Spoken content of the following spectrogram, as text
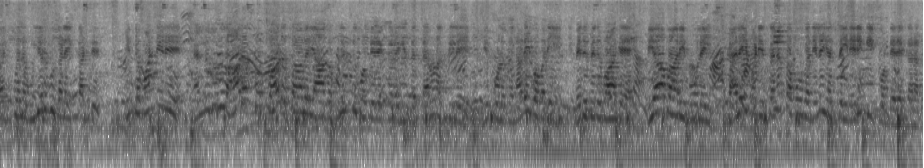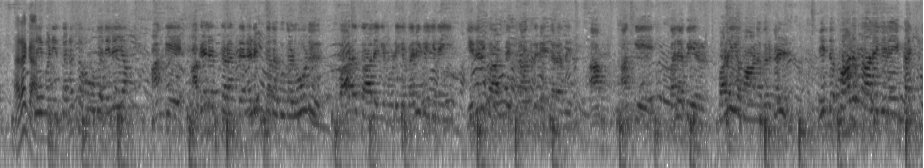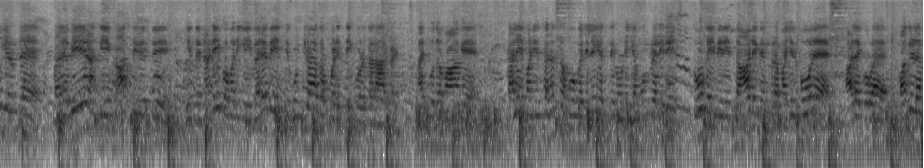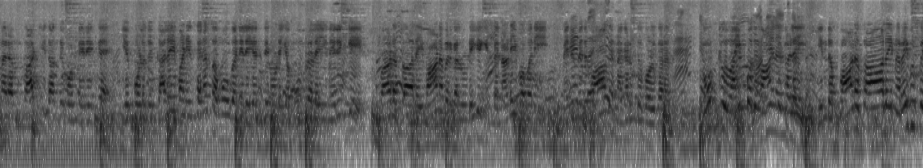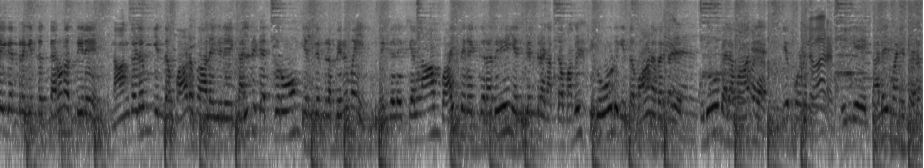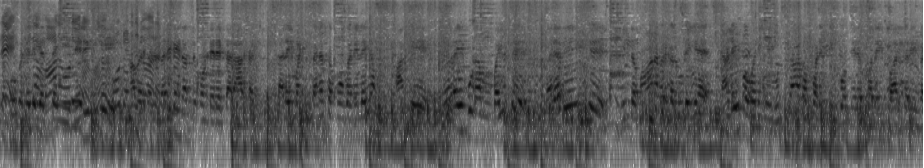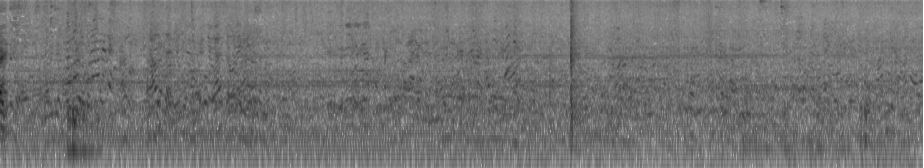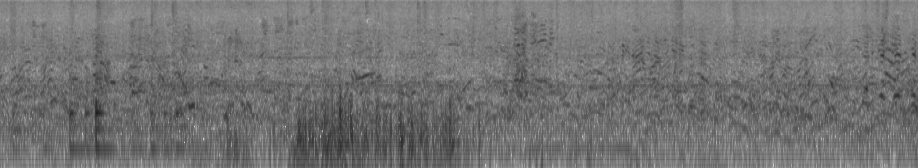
பற்பல உயர்வுகளை கண்டு இந்த மண்ணிலே நல்லதொரு ஆரம்ப பாடசாலையாக விழுந்து கொண்டிருக்கிற இந்த தருணத்திலே இப்பொழுது நடைபவனி மெதுமெதுவாக வியாபாரி மூலை கலைமணி சனசமூக நிலையத்தை நெருங்கிக் கொண்டிருக்கிறது. அரக்கா. கலைமணி சனசமூக நிலையம் அங்கே அகலத் திறந்த நெடுங்கதவுகளோடு பாடசாலையினுடைய வருகையினை எதிர்பார்த்து காத்திருக்கிறது. ஆம் அங்கே பல பேர் பழைய மாணவர்கள் இந்த பாடசாலையிலே பேர் அங்கே காத்திருந்து இந்த நடைபவனியை வரவேற்று உற்சாகப்படுத்திக் கொள்கிறார்கள். அற்புதமாக கலைமணி சனசமூக நிலையத்தினுடைய முன்றலிலே தூகை விரித்து ஆடுகின்ற மயில் போல அழகுற மகிழமரம் காட்சி தந்து கொண்டிருக்க இப்பொழுது கலைமணி சனசமூக நிலையத்தினுடைய முன்றலை நெருங்கி பாடசாலை மாணவர்களுடைய இந்த நடைபவனி மெதுமெதுவாக நகர்ந்து கொள்கிறது. நூற்று ஐம்பது ஆண்டுகளை இந்த பாடசாலை நிறைவு செய்கின்ற இந்த தருணத்திலே நாங்களும் இந்த பாடசாலையிலே கல்வி கற்கிறோம் என்கின்ற பெருமை எங்களுக்கெல்லாம் வாய்ப்பிருக்கிறது என்கின்ற அந்த மகிழ்ச்சியோடு இந்த மாணவர்கள் குதூகலமாக எப்பொழுது இங்கே கலைமணி சனசமூக நிலையத்தை நெருங்கி அவர்கள் வருகை தந்து கொண்டிருக்கிறார்கள். கலைமணி சனசமூக நிலையம் அங்கே நிறைகுடம் வைத்து வரவேற்று இந்த மாணவர்களுடைய நடைபவனியை உற்சாகப்படுத்திக் கொண்டிருப்பதை பார்க்கிறீர்கள்.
